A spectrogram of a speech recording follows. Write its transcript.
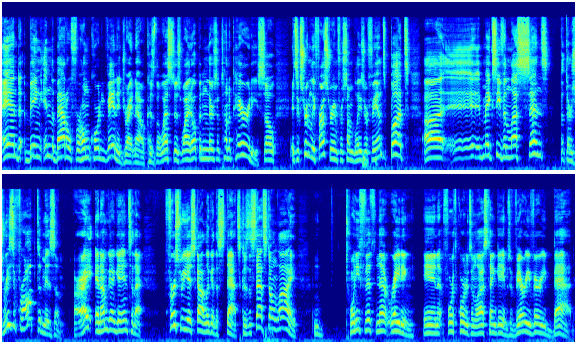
and being in the battle for home court advantage right now because the West is wide open and there's a ton of parity. So it's extremely frustrating for some Blazer fans, but uh, it makes even less sense. But there's reason for optimism, all right? And I'm going to get into that. First, we just got to look at the stats because the stats don't lie. 25th net rating in fourth quarters in the last 10 games. Very, very bad.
